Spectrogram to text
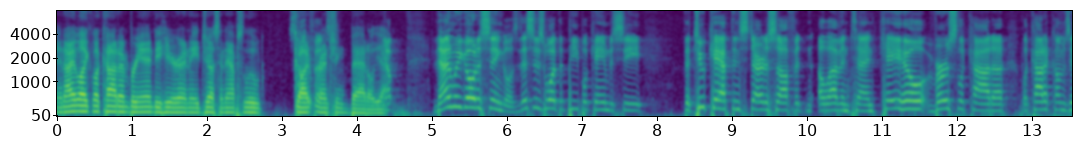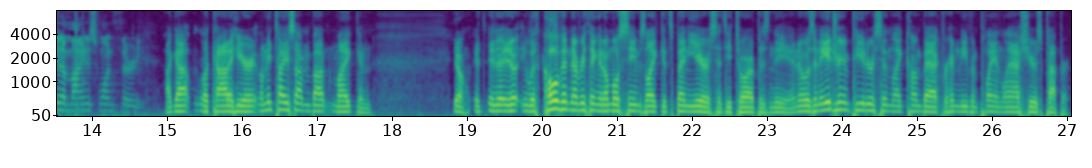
and I like Licata and Brandy here in a just an absolute gut wrenching battle. Yeah. Yep. Then we go to singles. This is what the people came to see. The two captains start us off at 11-10. Cahill versus Licata. Licata comes in at minus 130. I got Licata here. Let me tell you something about Mike and. You know, it, it, it, with COVID and everything, it almost seems like it's been years since he tore up his knee, and it was an Adrian Peterson like comeback for him to even play in last year's Pepper.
